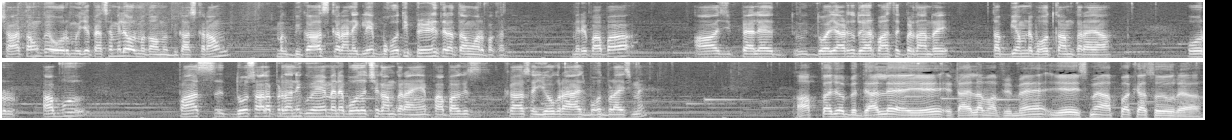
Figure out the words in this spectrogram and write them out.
चाहता हूँ कि और मुझे पैसा मिले और मैं गाँव में विकास कराऊँ। मैं विकास कराने के लिए बहुत ही प्रेरित रहता हूँ हर वक्त। मेरे पापा आज पहले 2000 से 2005 तक प्रधान रहे। तब भी हमने बहुत काम कराया। और अब पाँच दो साल प्रधानी हुए हैं मैंने बहुत अच्छे काम कराए हैं। पापा का सहयोग रहा है बहुत बड़ा इसमें। आपका जो विद्यालय है ये इटाइला माफ़ी में ये इसमें आपका क्या सहयोग रहा?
